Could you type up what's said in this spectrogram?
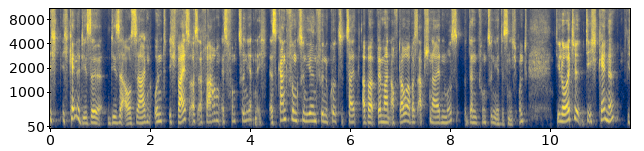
ich, ich kenne diese, diese Aussagen und ich weiß aus Erfahrung, es funktioniert nicht. Es kann funktionieren für eine kurze Zeit, aber wenn man auf Dauer was abschneiden muss, dann funktioniert es nicht. Und die Leute, die ich kenne, die,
